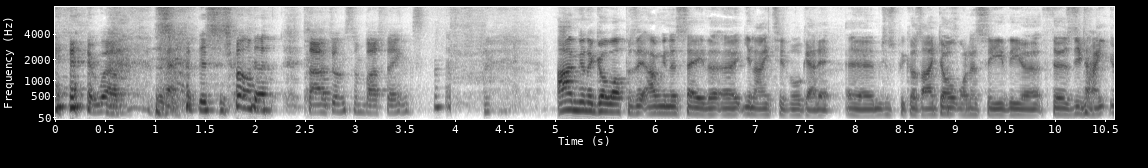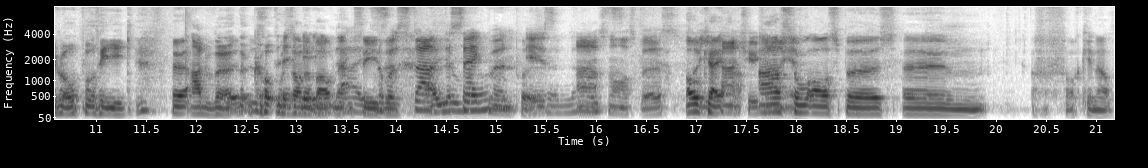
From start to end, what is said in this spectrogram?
well, this is all that I've done some bad things. I'm going to go opposite. I'm going to say that uh, United will get it, um, just because I don't want to see the uh, Thursday night Europa League uh, advert that Cup was on about next Thursday No, season. but Stan, the segment is Put nice- Arsenal or Spurs. So Okay, you can't choose United. Arsenal or Spurs. Um, oh, fucking hell.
